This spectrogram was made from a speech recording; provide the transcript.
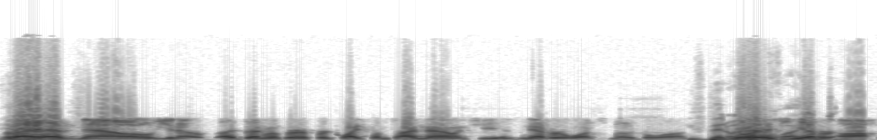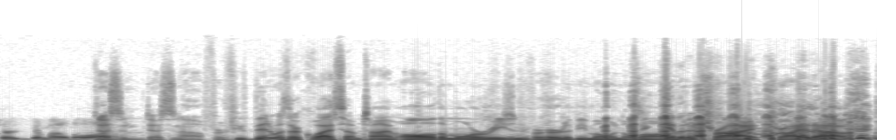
but I have now, you know, I've been with her for quite some time now, and she has never once mowed the lawn. You've been with Nor her has quite she ever time. offered to mow the lawn. Doesn't, doesn't offer. If you've been with her quite some time, all the more reason for her to be mowing the lawn. Give it a try. Try it out. Give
